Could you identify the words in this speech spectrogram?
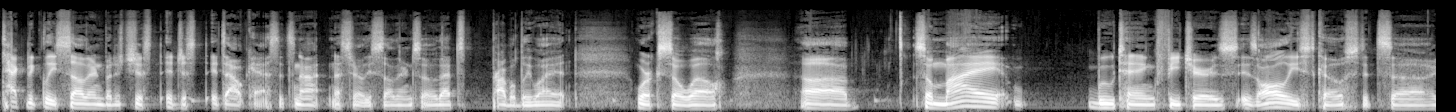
technically southern but it's just it just it's OutKast it's not necessarily southern so that's probably why it works so well uh, so my Wu Tang features is all East Coast. It's uh,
